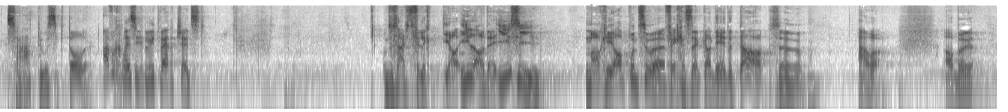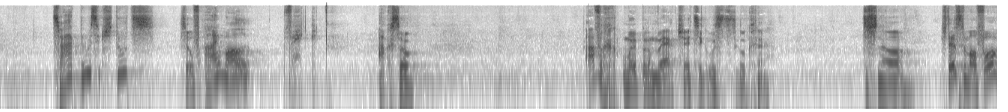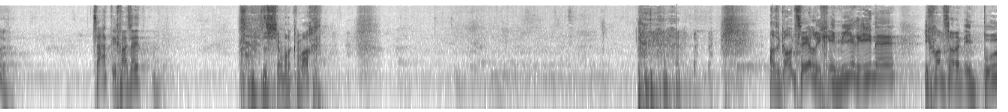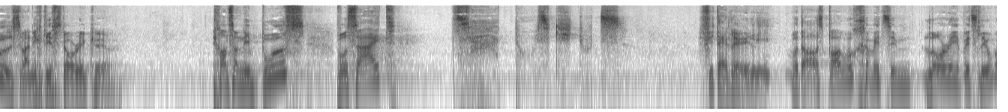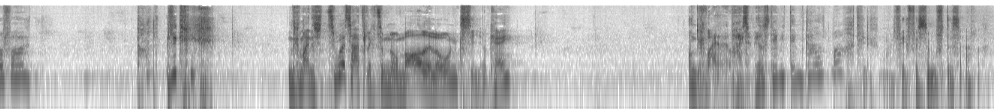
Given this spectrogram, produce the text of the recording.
10.000 Dollar. Einfach, weil sie die Leute wertschätzt. Und du sagst vielleicht, ja, einladen, easy. Mache ich ab und zu. Vielleicht jetzt nicht gerade jeden Tag. So. Aua. Aber 10.000 Stutz. So auf einmal weg. Ach so. Einfach, um jemandem Wertschätzung auszudrücken. Das ist noch... Stell dir mal vor. Ich weiß nicht, das ist schon mal gemacht. Also ganz ehrlich, in mir inne, ich habe so einen Impuls, wenn ich die Story höre. Ich habe so einen Impuls, wo sagt, 10.000 Stutz für den Löli, der da ein paar Wochen mit seinem Lorry ein bisschen rumfährt? Ganz, wirklich? Und ich meine, es war zusätzlich zum normalen Lohn, okay? Und ich weiss, weiss nicht, was der mit dem Geld macht. Vielleicht, vielleicht versauft das einfach.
